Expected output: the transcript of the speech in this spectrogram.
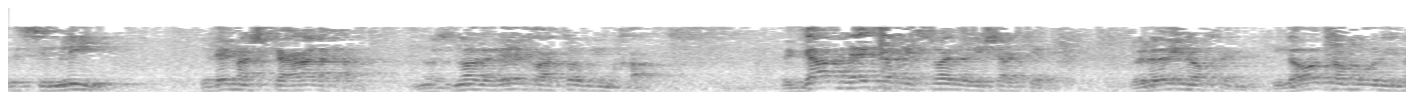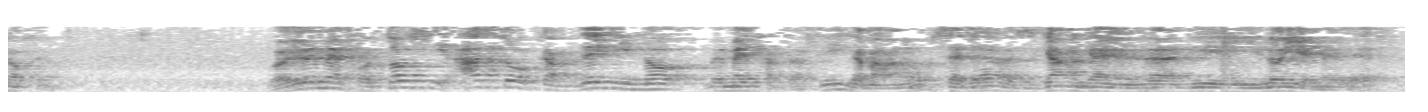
זה סמלי, תראה מה שקרה לך, נוזנו לריך הטוב ממך. וגם נצר ישראל לא ישקר, ולא ינוחם, כי לא תאמרו לנוחם. ויאמר חוטוסי עתו כבדי נינו באמת חטאתי, גמרנו, בסדר, אז גם אני לא אהיה מלך.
